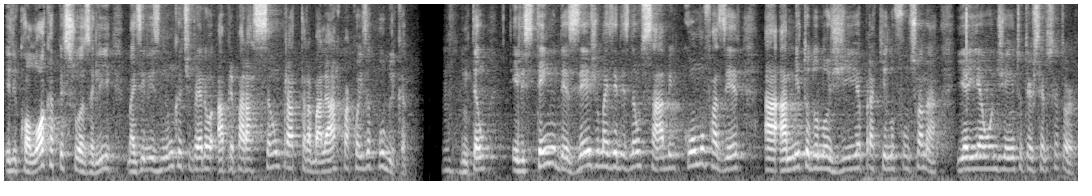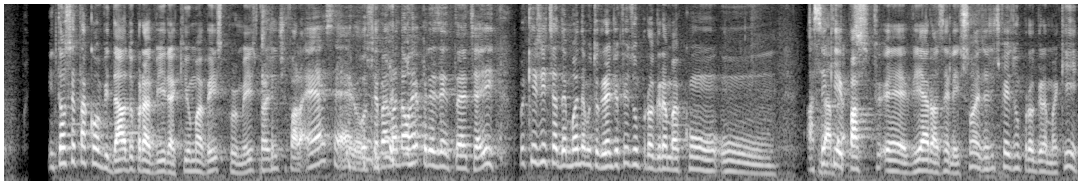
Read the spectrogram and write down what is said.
ele coloca pessoas ali, mas eles nunca tiveram a preparação para trabalhar com a coisa pública. Então, eles têm o desejo, mas eles não sabem como fazer a, a metodologia para aquilo funcionar. E aí é onde entra o terceiro setor. Então você está convidado para vir aqui uma vez por mês para a gente falar. É sério, ou você vai mandar um representante aí, porque, gente, a demanda é muito grande. Eu fiz um programa com um. Assim Da que Braz. pass- é, vieram as eleições, a gente fez um programa aqui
